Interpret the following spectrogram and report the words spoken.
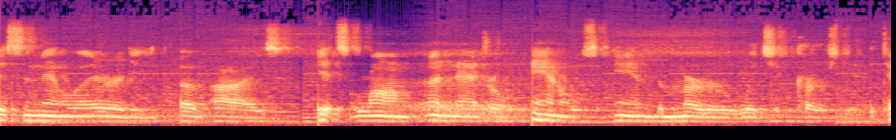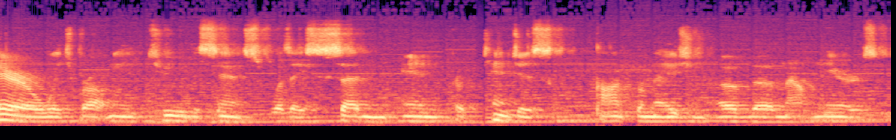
dissimilarity of eyes, its long unnatural annals, and the murder which cursed it. The terror which brought me to the sense was a sudden and portentous confirmation of the mountaineers'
